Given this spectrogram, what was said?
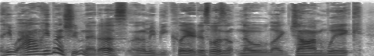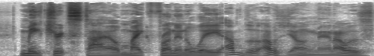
he he wasn't shooting at us. Let me be clear. This wasn't no like John Wick Matrix style Mike fronting away. I, I was young, man. I was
